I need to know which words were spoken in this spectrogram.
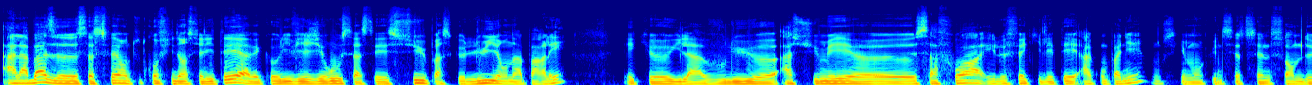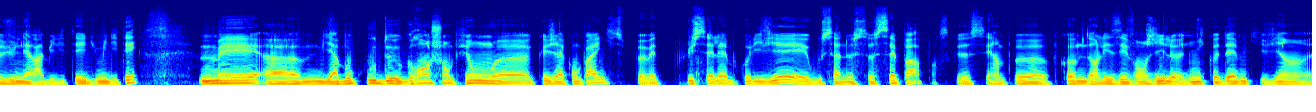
À la base, ça se fait en toute confidentialité. Avec Olivier Giroud, ça s'est su parce que lui en a parlé et qu'il a voulu euh, assumer euh, sa foi et le fait qu'il était accompagné, donc ce qui manque une certaine forme de vulnérabilité et d'humilité. Mais euh, il y a beaucoup de grands champions que j'accompagne qui peuvent être plus célèbres qu'Olivier et où ça ne se sait pas parce que c'est un peu comme dans les évangiles Nicodème qui vient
